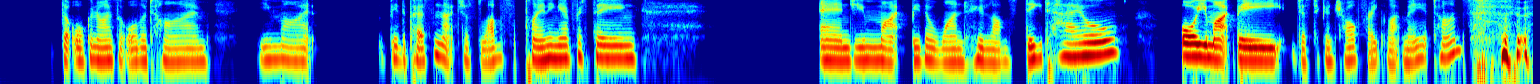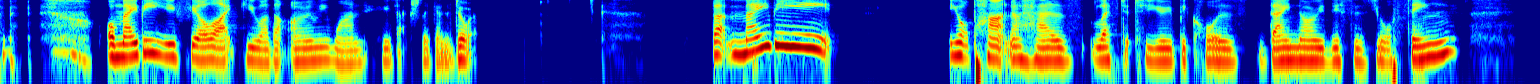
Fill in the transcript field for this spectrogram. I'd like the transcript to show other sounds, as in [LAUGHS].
the organizer all the time, you might be the person that just loves planning everything. And you might be the one who loves detail or you might be just a control freak like me at times. [LAUGHS] or maybe you feel like you are the only one who's actually going to do it. But maybe your partner has left it to you because they know this is your thing.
